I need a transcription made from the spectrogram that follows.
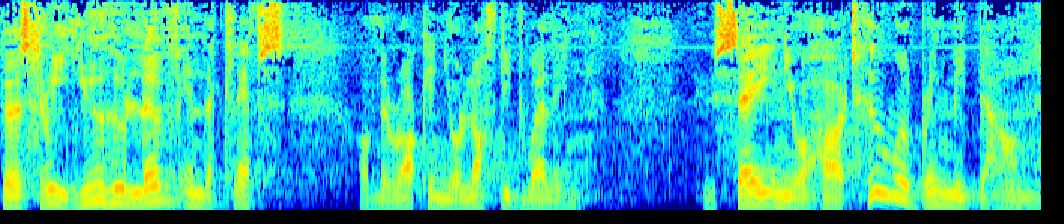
Verse 3, you who live in the clefts of the rock in your lofty dwelling, who say in your heart, who will bring me down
